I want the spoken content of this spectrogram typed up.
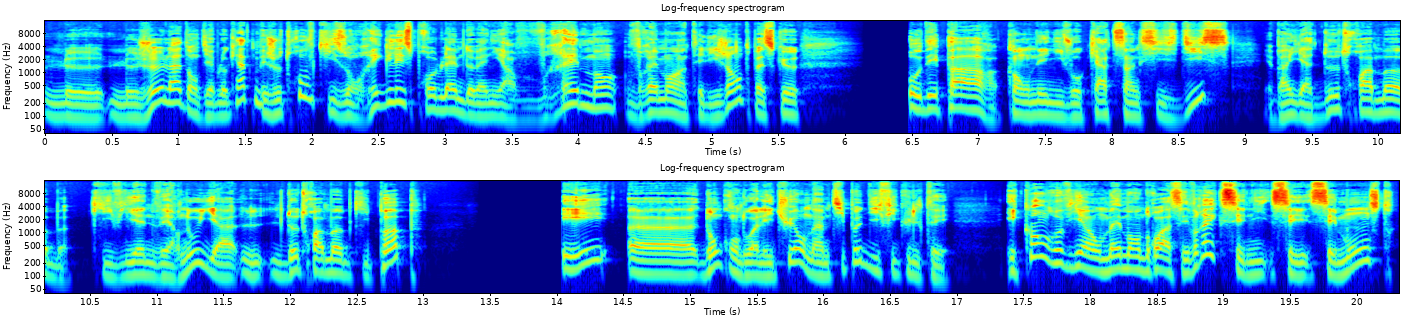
le, jeu, là, dans Diablo 4, mais je trouve qu'ils ont réglé ce problème de manière vraiment, vraiment intelligente parce que au départ, quand on est niveau 4, 5, 6, 10, eh ben, il y a 2-3 mobs qui viennent vers nous, il y a 2-3 mobs qui pop, et euh, donc on doit les tuer, on a un petit peu de difficulté. Et quand on revient au même endroit, c'est vrai que ces, ces, monstres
